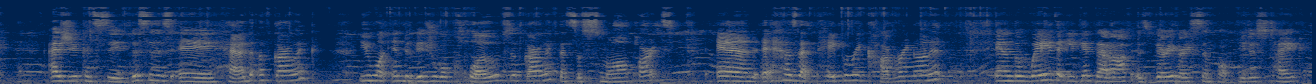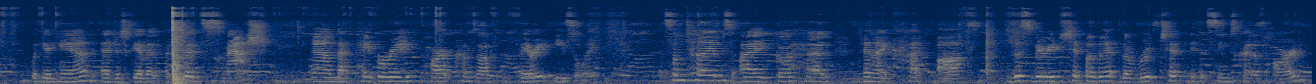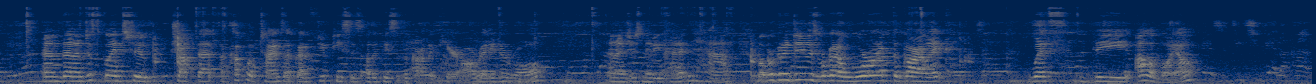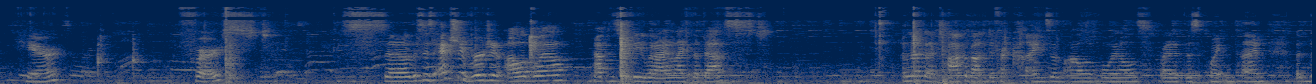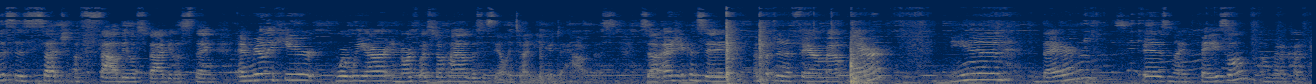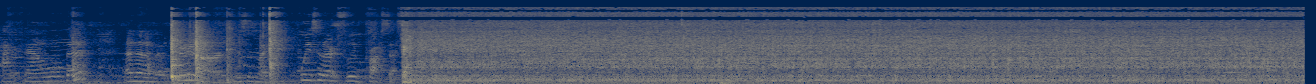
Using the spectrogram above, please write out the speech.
as you can see, this is a head of garlic. You want individual cloves of garlic, that's the small parts. And it has that papery covering on it. And the way that you get that off is very, very simple. You just take with your hand and just give it a good smash and that papery part comes off very easily. Sometimes I go ahead and I cut off this very tip of it, the root tip, if it seems kind of hard. And then I'm just going to chop that a couple of times. I've got a few pieces, other pieces of garlic here all ready to roll. And I just maybe cut it in half. What we're gonna do is we're gonna whir up the garlic with the olive oil here first. So this is extra virgin olive oil. Happens to be what I like the best. I'm not going to talk about different kinds of olive oils right at this point in time, but this is such a fabulous, fabulous thing. And really here where we are in Northwest Ohio, this is the only time you get to have this. So as you can see, I'm putting in a fair amount there. And my basil. I'm gonna kind of pack it down a little bit. And then I'm gonna turn it on. This is my Cuisinart food processor.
